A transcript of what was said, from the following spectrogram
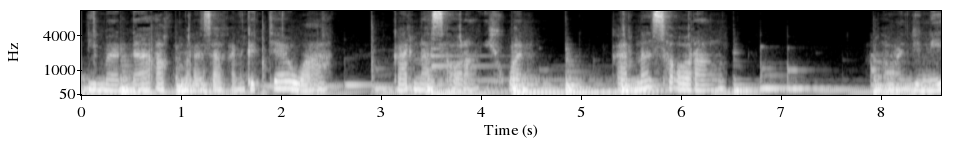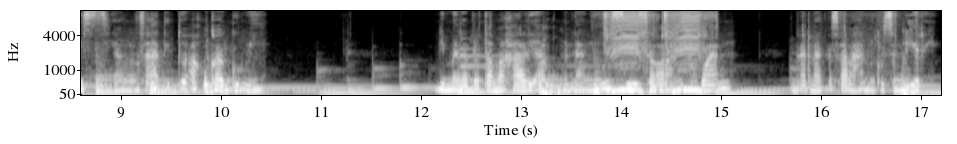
Di mana aku merasakan kecewa karena seorang ikhwan, karena seorang lawan jenis yang saat itu aku kagumi. Di mana pertama kali aku menangisi seorang ikhwan karena kesalahanku sendiri.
